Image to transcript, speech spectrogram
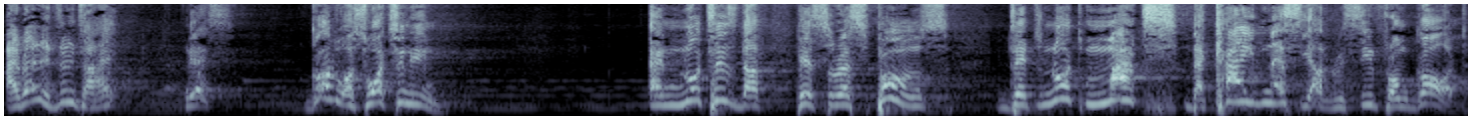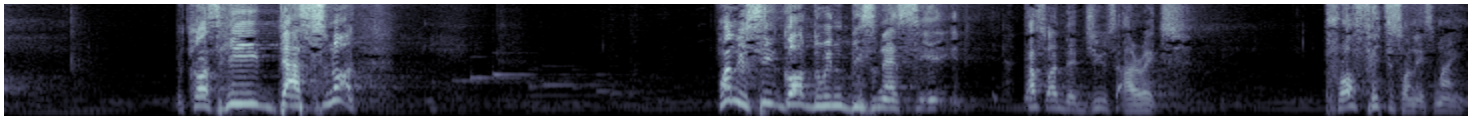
I read it, didn't I? Yes. God was watching him and noticed that his response did not match the kindness he had received from God. Because he does not. When you see God doing business, that's why the Jews are rich. Profit is on his mind.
